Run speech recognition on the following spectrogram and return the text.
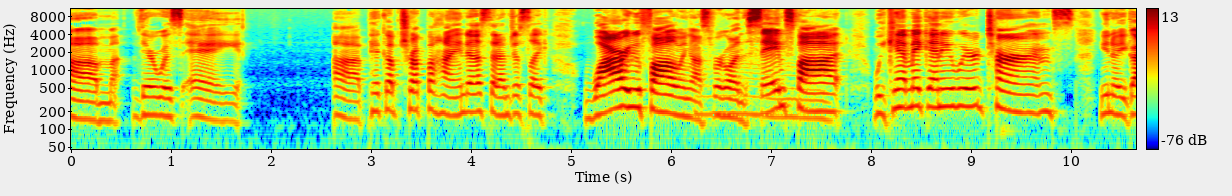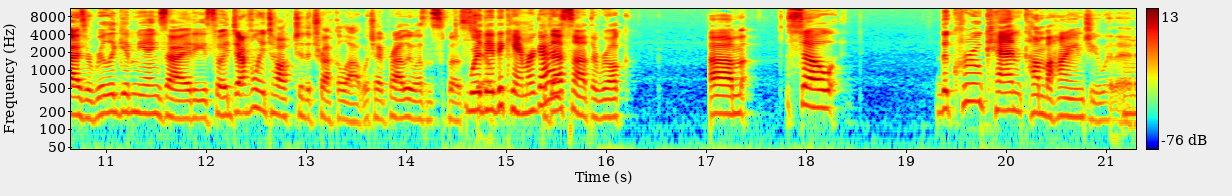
Um there was a uh pickup truck behind us that I'm just like why are you following us? We're going the same spot. We can't make any weird turns. You know, you guys are really giving me anxiety. So I definitely talked to the truck a lot, which I probably wasn't supposed to. Were they the camera guys? But that's not the real. Um, so the crew can come behind you with it,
